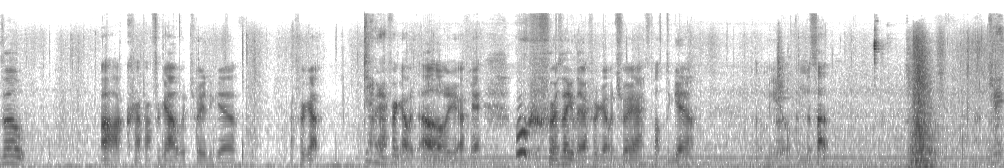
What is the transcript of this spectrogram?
So, oh crap! I forgot which way to go. I forgot. Damn it! I forgot. What, oh, yeah, okay. Whew, for a second there, I forgot which way I supposed to go. Let me open this up. Okay.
